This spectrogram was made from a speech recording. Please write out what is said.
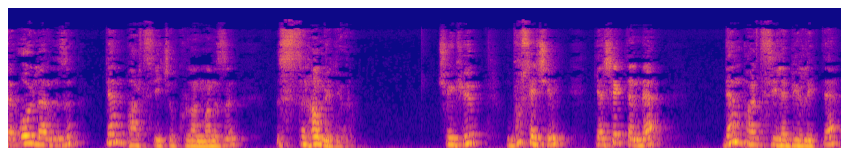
ve oylarınızı DEM Partisi için kullanmanızı istirham ediyorum. Çünkü bu seçim gerçekten de DEM Partisi ile birlikte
